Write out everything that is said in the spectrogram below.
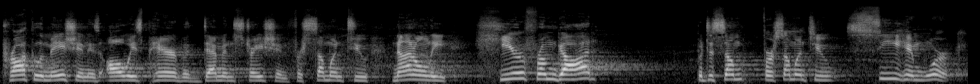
Proclamation is always paired with demonstration for someone to not only hear from God, but to some, for someone to see Him work.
